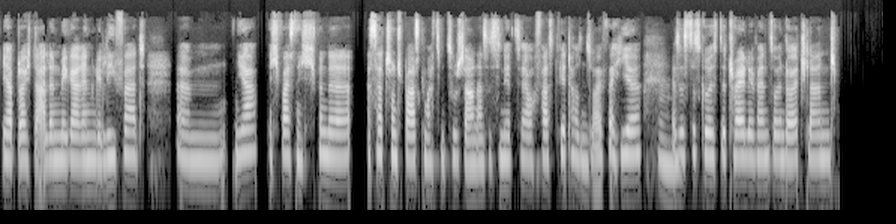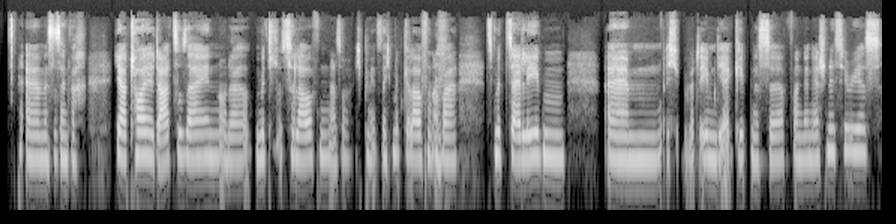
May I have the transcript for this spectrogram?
ihr habt euch da alle ein Mega-Rennen geliefert. Ähm, ja, ich weiß nicht. Ich finde, es hat schon Spaß gemacht zum Zuschauen. Also es sind jetzt ja auch fast 4000 Läufer hier. Mhm. Es ist das größte Trail-Event so in Deutschland. Ähm, es ist einfach, ja, toll, da zu sein oder mitzulaufen. Also ich bin jetzt nicht mitgelaufen, aber es mitzuerleben. Ähm, ich würde eben die Ergebnisse von der National Series,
